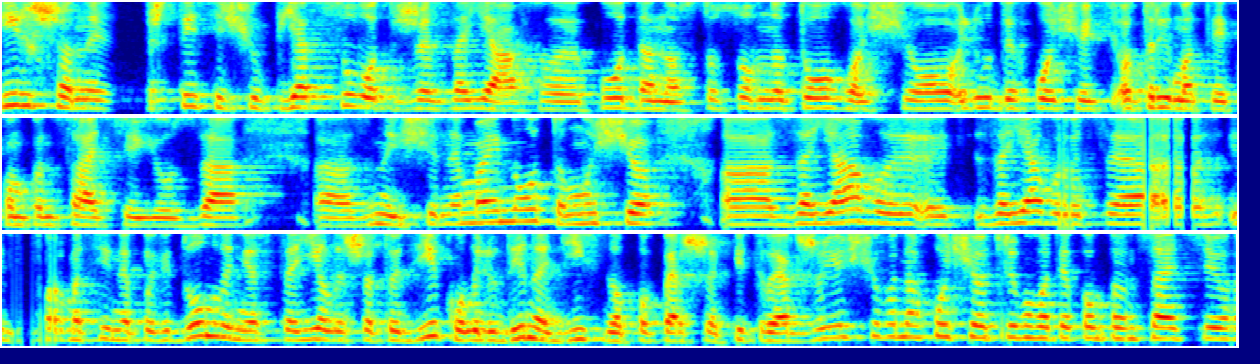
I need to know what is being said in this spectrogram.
більше ніж 1500 вже заяв е, подано стосовно того, що люди хочуть отримати компенсацію за а, знищене майно, тому що а, заяви е, заявою це е, інформаційне повідомлення стає лише тоді, коли людина дійсно, по перше, підтверджує, що вона хоче отримувати компенсацію.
